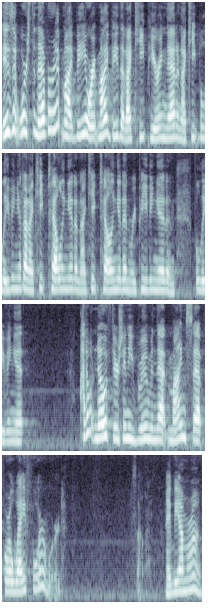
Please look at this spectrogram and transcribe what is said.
Is it worse than ever? It might be, or it might be that I keep hearing that and I keep believing it and I keep telling it and I keep telling it and repeating it and believing it. I don't know if there's any room in that mindset for a way forward. So maybe I'm wrong.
